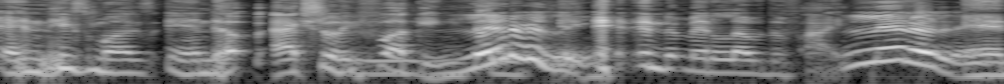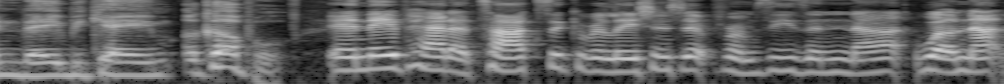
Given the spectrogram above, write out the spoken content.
and these mugs end up actually fucking Literally. in, in the middle of the fight, Literally. and they became a couple. and they've had a toxic relationship from season nine. Well, not.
